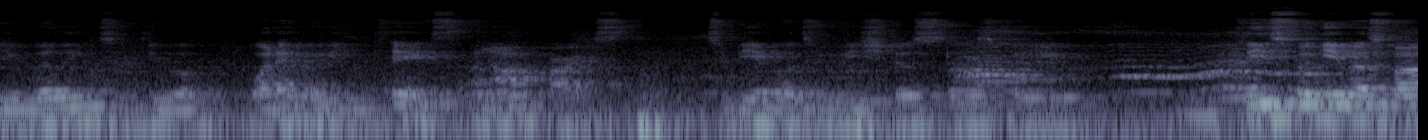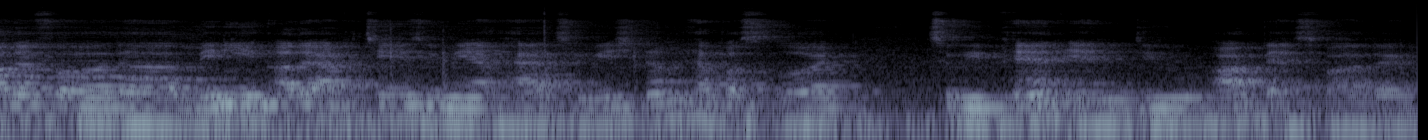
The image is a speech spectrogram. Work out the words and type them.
be willing to do whatever it takes on our parts to be able to reach those souls for you. Please forgive us, Father, for the many other opportunities we may have had to reach them. Help us, Lord, to repent and do our best, Father,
